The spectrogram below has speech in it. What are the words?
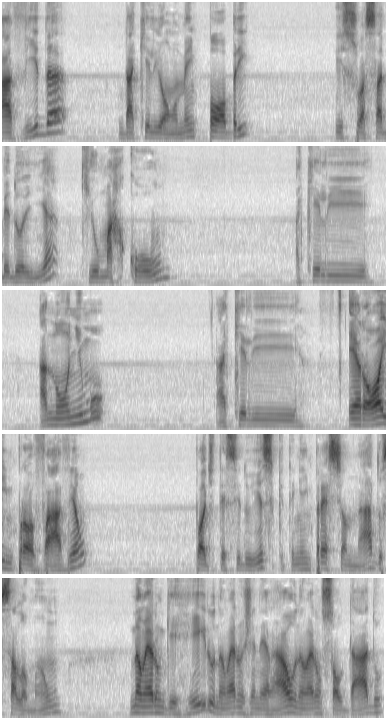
a vida daquele homem pobre e sua sabedoria que o marcou, aquele anônimo, aquele herói improvável, pode ter sido isso que tenha impressionado Salomão. Não era um guerreiro, não era um general, não era um soldado,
